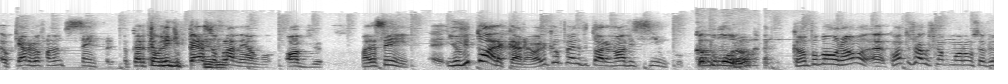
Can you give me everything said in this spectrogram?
Eu quero ver o Flamengo sempre. Eu quero ter um League Pass uhum. Flamengo, óbvio. Mas assim, e o Vitória, cara? Olha a campanha do Vitória, 9-5. Campo Mourão, cara. Campo Mourão. É, quantos jogos de Campo Mourão você viu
